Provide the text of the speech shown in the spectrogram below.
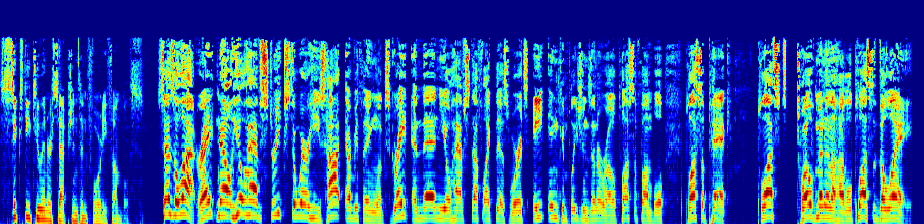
62 interceptions and 40 fumbles. Says a lot, right? Now he'll have streaks to where he's hot, everything looks great, and then you'll have stuff like this where it's eight incompletions in a row, plus a fumble, plus a pick, plus 12 men in the huddle, plus a delay.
